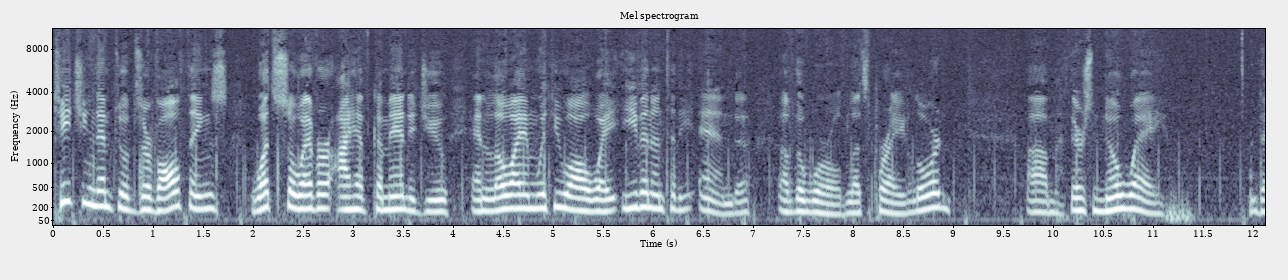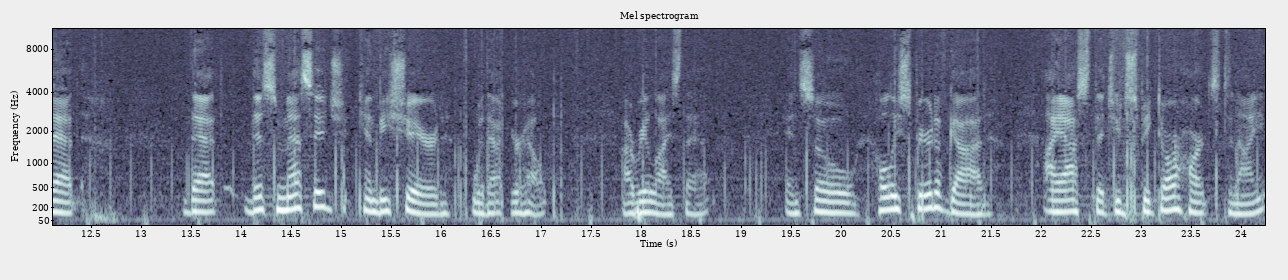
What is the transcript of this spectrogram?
teaching them to observe all things whatsoever I have commanded you. And lo, I am with you always, even unto the end of the world. Let's pray. Lord, um, there's no way that that this message can be shared without your help. I realize that. And so, Holy Spirit of God, I ask that you'd speak to our hearts tonight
